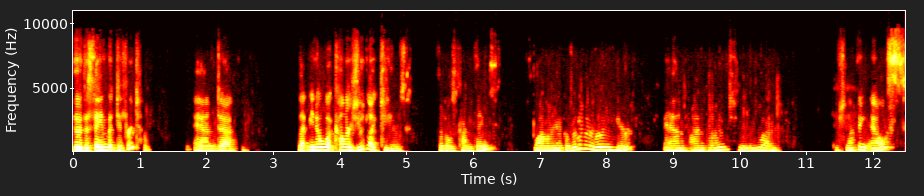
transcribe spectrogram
they're the same but different. And uh, let me know what colors you'd like to use for those kind of things. While I make a little bit of room here, and I'm going to, um, there's nothing else.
